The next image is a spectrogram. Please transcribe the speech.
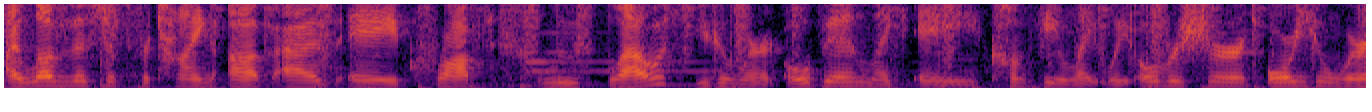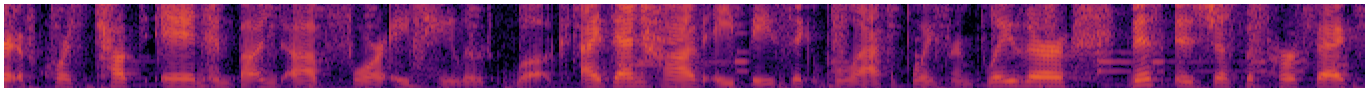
I love this just for tying up as a cropped loose blouse. You can wear it open like a comfy lightweight overshirt, or you can wear it, of course, tucked in and buttoned up for a tailored look. I then have a basic black boyfriend blazer. This is just the perfect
